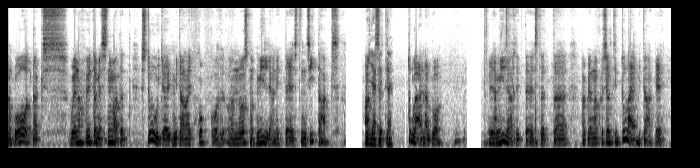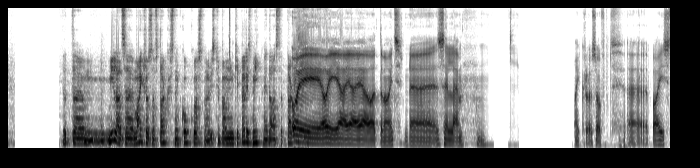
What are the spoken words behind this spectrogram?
nagu ootaks või noh, ütleme siis niimoodi, et stuudioid, mida nad kokku on ostnud miljonite eest, on sitaks. aga sealt ei tule nagu ja miljardite eest, et äh, aga nagu sealt ei tule midagi. et äh, millal see Microsoft hakkas neid kokku ostma, vist juba mingi päris mitmeid aastaid tagasi. oi, oi ja, ja, ja oota, ma otsin äh, selle. Microsoft äh, buys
